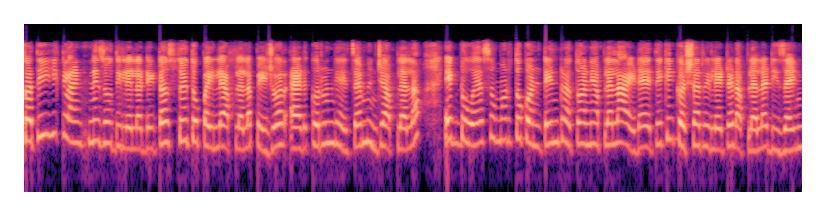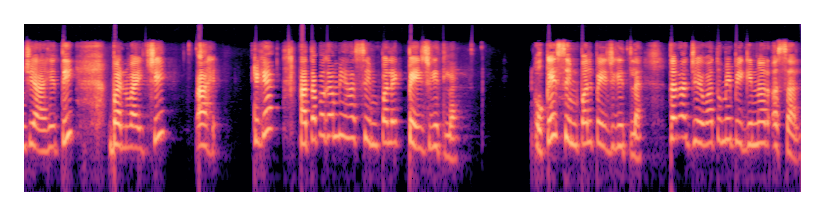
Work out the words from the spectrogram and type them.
कधीही क्लायंटने जो दिलेला डेटा असतोय तो पहिले आपल्याला पेजवर ऍड करून घ्यायचा आहे म्हणजे आपल्याला एक डोळ्यासमोर तो कंटेंट राहतो आणि आपल्याला आयडिया येते की कशा रिलेटेड आपल्याला डिझाईन जी आहे ती बनवायची आहे. ठीक आहे? आता बघा मी हा सिंपल एक पेज घेतला ओके सिंपल पेज घेतलाय. तर जेव्हा तुम्ही बिगिनर असाल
